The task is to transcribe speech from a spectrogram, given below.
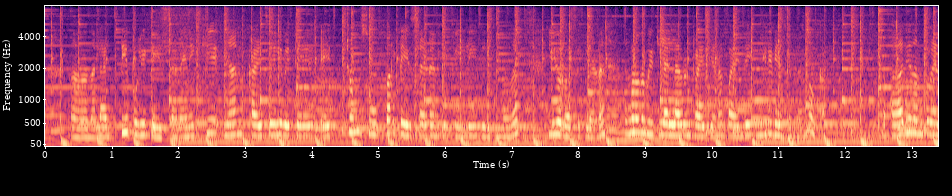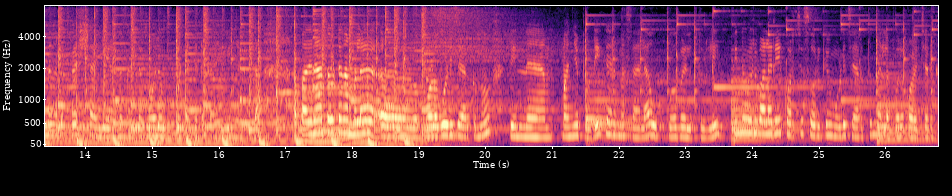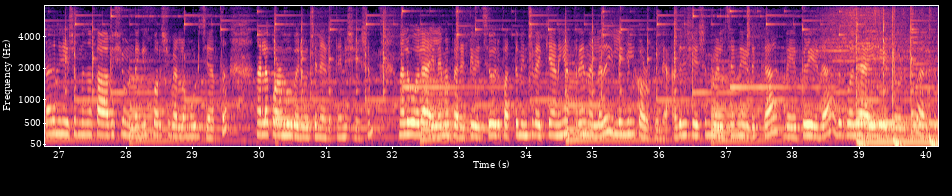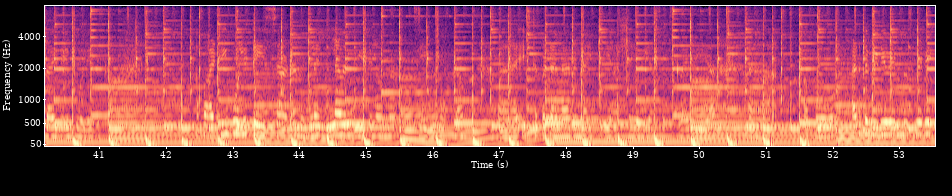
നല്ല അടിപൊളി ടേസ്റ്റാണ്. എനിക്ക് ഞാൻ കഴിച്ചതിൽ വെച്ച് ഏറ്റവും സൂപ്പർ ടേസ്റ്റായിട്ട് എനിക്ക് ഫീൽ ചെയ്തിരിക്കുന്നത് ഈ ഒരു റെസിപ്പിയാണ്. നിങ്ങളൊന്ന് വീട്ടിലെല്ലാവരും ട്രൈ ചെയ്യണം. അപ്പോൾ അതിന്റെ ഇൻഗ്രീഡിയൻസ് എന്താണെന്ന് നോക്കാം. അപ്പോൾ ആദ്യം നമുക്ക് വേണ്ട നല്ല ഫ്രഷ് അരിയാണ്. നല്ലപോലെ കഴുകിയെടുക്കുക അപ്പോൾ അതിനകത്തോട്ട് നമ്മൾ മുളക് പൊടി ചേർക്കുന്നു. പിന്നെ മഞ്ഞൾപ്പൊടി ഗരം മസാല ഉപ്പ് വെളുത്തുള്ളി പിന്നെ ഒരു വളരെ കുറച്ച് സ്വർഗം കൂടി ചേർത്ത് നല്ലപോലെ കുഴച്ചെടുക്കുക. അതിനുശേഷം നിങ്ങൾക്ക് ആവശ്യമുണ്ടെങ്കിൽ കുറച്ച് വെള്ളം കൂടി ചേർത്ത് നല്ല കുഴമ്പ് പരുവത്തിന് എടുത്തതിന് ശേഷം നല്ലപോലെ അയിലമ പുരട്ടി വെച്ച് ഒരു പത്ത് മിനിറ്റ് വെക്കുകയാണെങ്കിൽ അത്രയും നല്ലത് ഇല്ലെങ്കിൽ കുഴപ്പമില്ല. അതിനുശേഷം വെളിച്ചെണ്ണ എടുക്കുക വേപ്പില ഇടുക അതുപോലെ അയില ഇട്ട് കൊടുത്ത് വറുത്തതായി ഇതേപോലെ എടുക്കുക. അപ്പോൾ അടിപൊളി അടുത്ത വീഡിയോ വരുന്നത് വരെ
